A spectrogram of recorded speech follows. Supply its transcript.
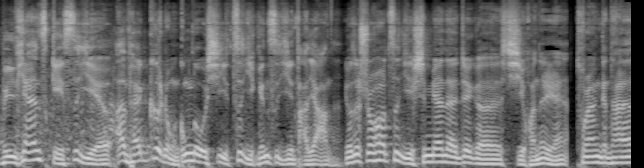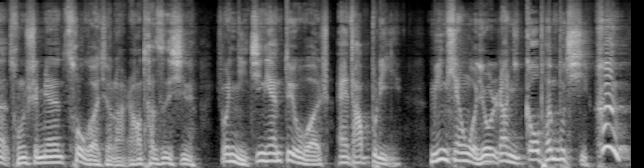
每天给自己安排各种宫斗戏，自己跟自己打架呢。有的时候自己身边的这个喜欢的人突然跟他从身边凑过去了，然后他自己说：“你今天对我爱答不理，明天我就让你高攀不起。”哼，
